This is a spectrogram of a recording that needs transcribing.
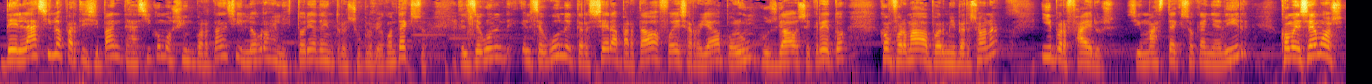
de las y los participantes, así como su importancia y logros en la historia dentro de su propio contexto. El segundo, el segundo y tercer apartado fue desarrollado por un juzgado secreto conformado por mi persona y por Fyrus. Sin más texto que añadir, comencemos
